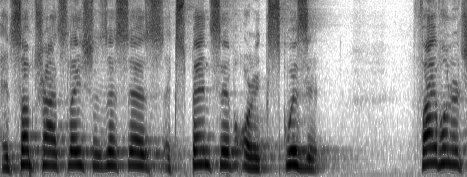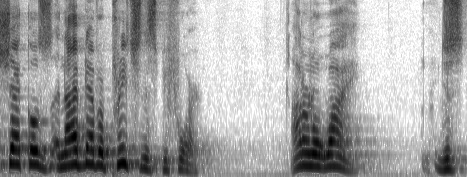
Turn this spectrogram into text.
In some translations, it says expensive or exquisite. 500 shekels, and I've never preached this before. I don't know why. Just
